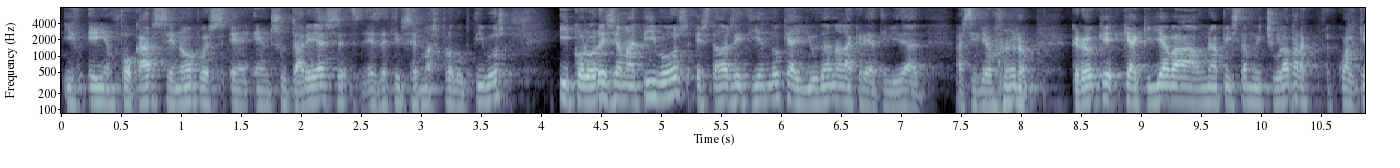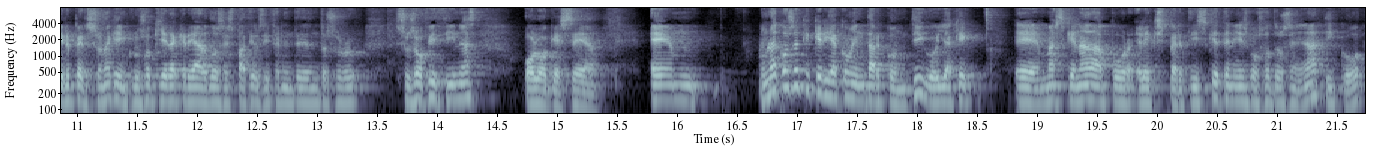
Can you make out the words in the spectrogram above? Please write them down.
y, enfocarse ¿no? pues, en, su tarea, es, decir, ser más productivos. Y colores llamativos, estabas diciendo que ayudan a la creatividad. Así que bueno, creo que, aquí ya va una pista muy chula para cualquier persona que incluso quiera crear dos espacios diferentes dentro de sus oficinas o lo que sea. Em, una cosa que quería comentar contigo, ya que eh, más que nada por el expertise que tenéis vosotros en Ático,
